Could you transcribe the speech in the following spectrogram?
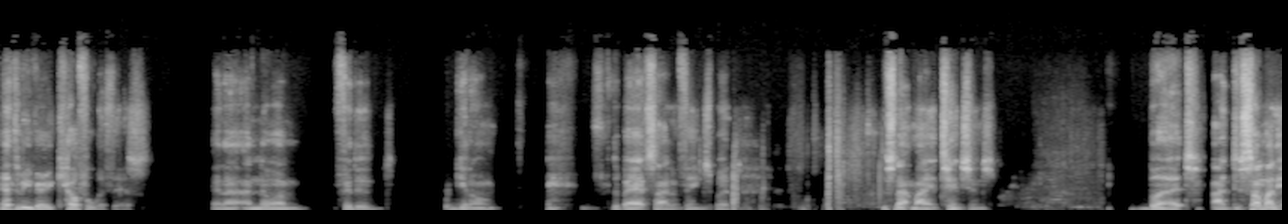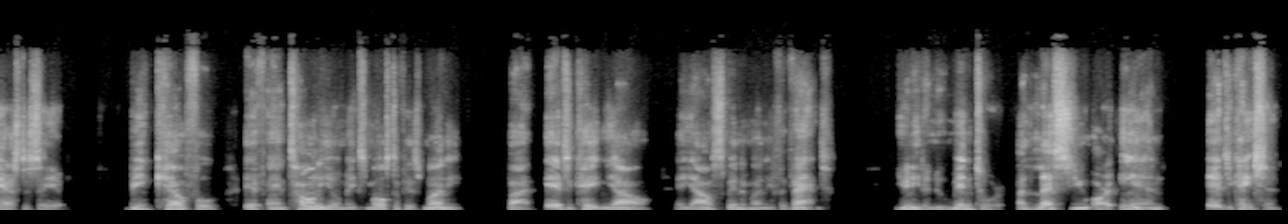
You have to be very careful with this. And I, I know I'm fitted, you know, the bad side of things, but it's not my intentions but I do, somebody has to say it. Be careful if Antonio makes most of his money by educating y'all and y'all spending money for that. You need a new mentor unless you are in education.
